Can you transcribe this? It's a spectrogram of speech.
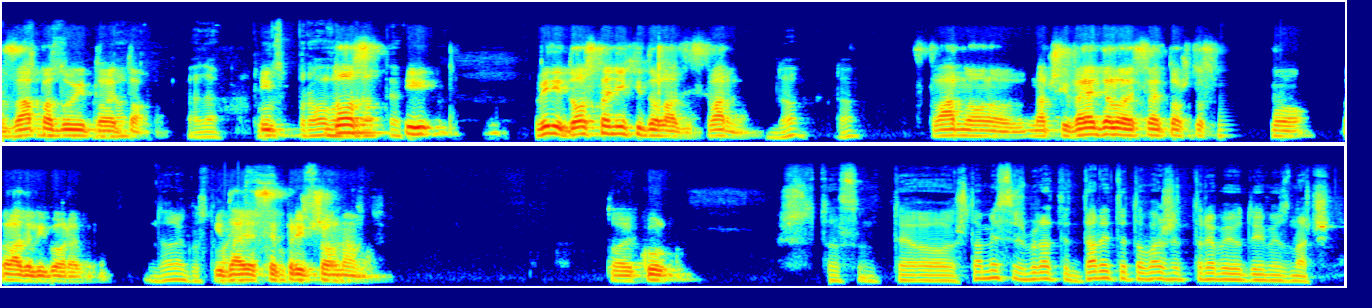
zapadu i to je to. Pa da, plus provod, Dosta, i, vidi, dosta njih i dolazi, stvarno. Da, da. Stvarno, ono, znači, vredelo je sve to što smo radili gore. Da, da, I dalje se priča o nama. To je cool. Šta, sam te, šta misliš, brate, da li te to važe trebaju da imaju značenje?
